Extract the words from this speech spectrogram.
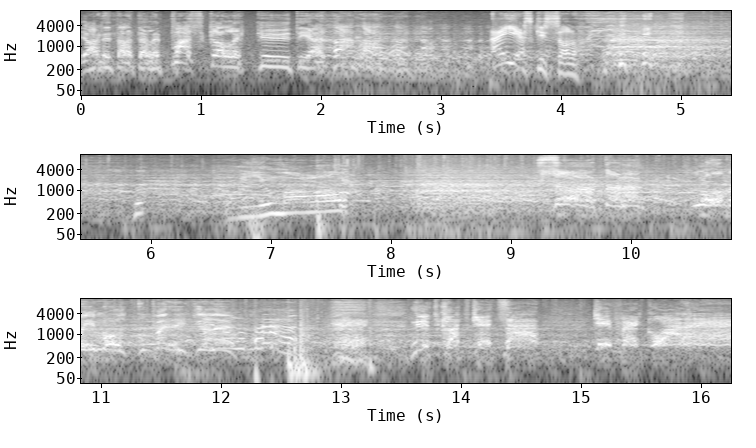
ja annetaan tälle paskalle kyytiä. Äijäskin sano. Jumala! Saatana! Lumimolkku perkele! Nyt katkeet sä! Kipe kuolee!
